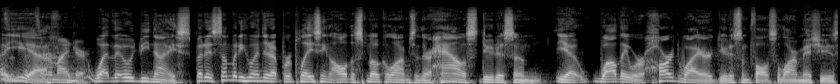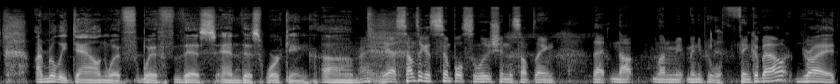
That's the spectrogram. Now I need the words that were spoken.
Uh, yeah a reminder. What that would be nice. But as somebody who ended up replacing all the smoke alarms in their house due to some yeah while they were hardwired due to some false alarm issues i'm really down with with this and this working. Um, right. yeah sounds like a simple solution to something that not many people think about out. Right.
